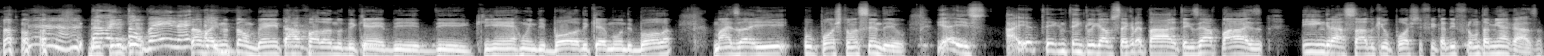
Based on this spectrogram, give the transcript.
não. Tava indo tão bem, né? Tava indo tão bem, tava falando de quem, de, de quem é ruim de bola, de quem é bom de bola, mas aí o poste não acendeu. E é isso. Aí eu tenho, tenho que ligar pro secretário, tem que dizer, rapaz, e engraçado que o poste fica de frente à minha casa.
